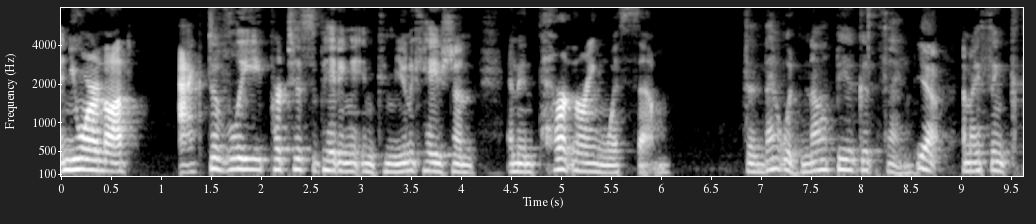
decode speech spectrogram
and you are not actively participating in communication and in partnering with them, then that would not be a good thing. Yeah, And I think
